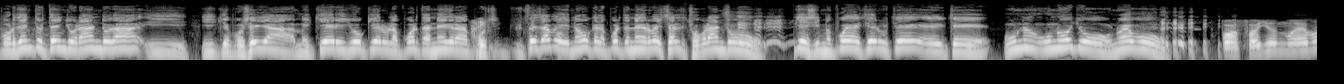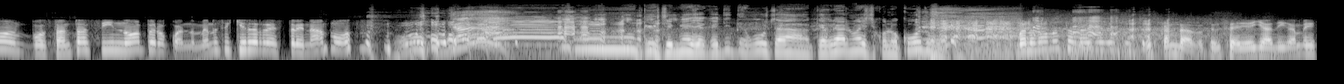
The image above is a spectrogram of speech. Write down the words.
por dentro están llorando, ¿da? Y, y que pues ella me quiere y yo quiero la puerta negra. Pues usted sabe, ¿no? Que la puerta negra a veces sale sobrando. Que si me puede hacer usted este, un, un hoyo nuevo. Pues hoyo nuevo, pues tanto así no, pero cuando menos se quiere reestrenamos. Mm, que se me hace que a ti te gusta quebrar nueces con los codos. Bueno, vamos a hablar ya de estos tres candados, en serio, ya, dígame,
